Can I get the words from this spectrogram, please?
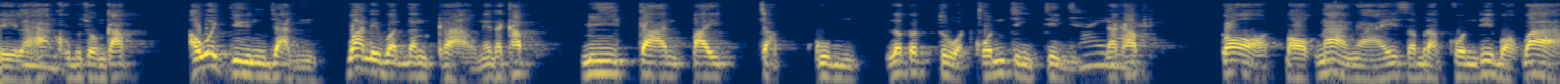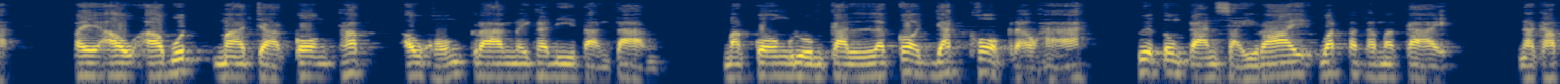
นี่แหละฮะคุณผู้ชมครับ เอาว่ายืนยัน ว่าในวันดังกล่าวเนี่ยนะครับ มีการไปจับกลุ่มแล้วก็ตรวจค้นจริง ใช่ๆค่ะนะครับ ก็ตอกหน้าหงายสำหรับคนที่บอกว่า ไปเอาอาวุธมาจากกองทัพ เอาของกลางในคดีต่างๆ มากองรวมกันแล้วก็ยัดข้อกล่าวหา เพื่อต้องการใส่ร้ายวัดพระธรรมกายนะครับ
